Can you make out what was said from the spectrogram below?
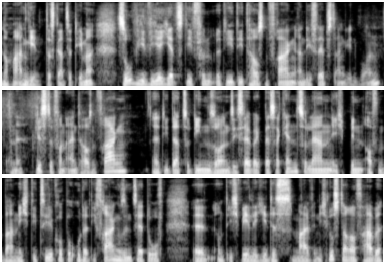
nochmal angehen, das ganze Thema. So wie wir jetzt die, fünf, die, die 1000 Fragen an dich selbst angehen wollen. Eine Liste von 1000 Fragen, die dazu dienen sollen, sich selber besser kennenzulernen. Ich bin offenbar nicht die Zielgruppe oder die Fragen sind sehr doof äh, und ich wähle jedes Mal, wenn ich Lust darauf habe,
